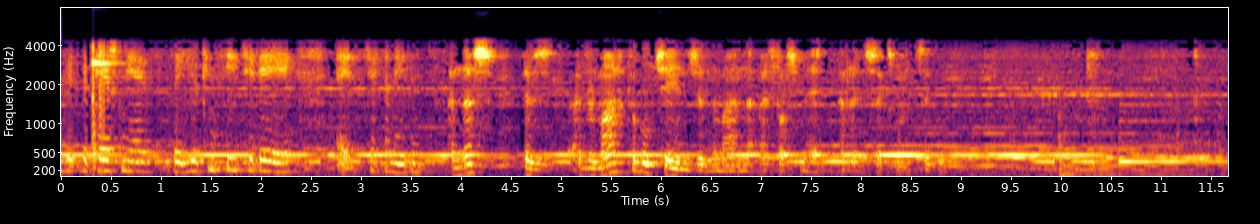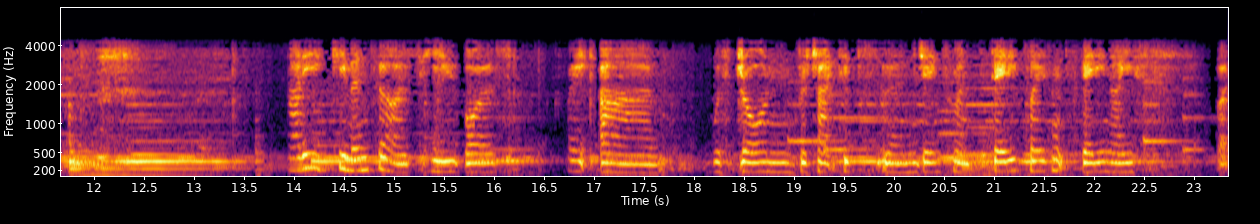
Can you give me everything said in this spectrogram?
the, the person he is that you can see today, it's just amazing. And this is a remarkable change in the man that I first met around six months ago. Harry came into us, he was quite a withdrawn, retracted um, gentleman, very pleasant, very nice, but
